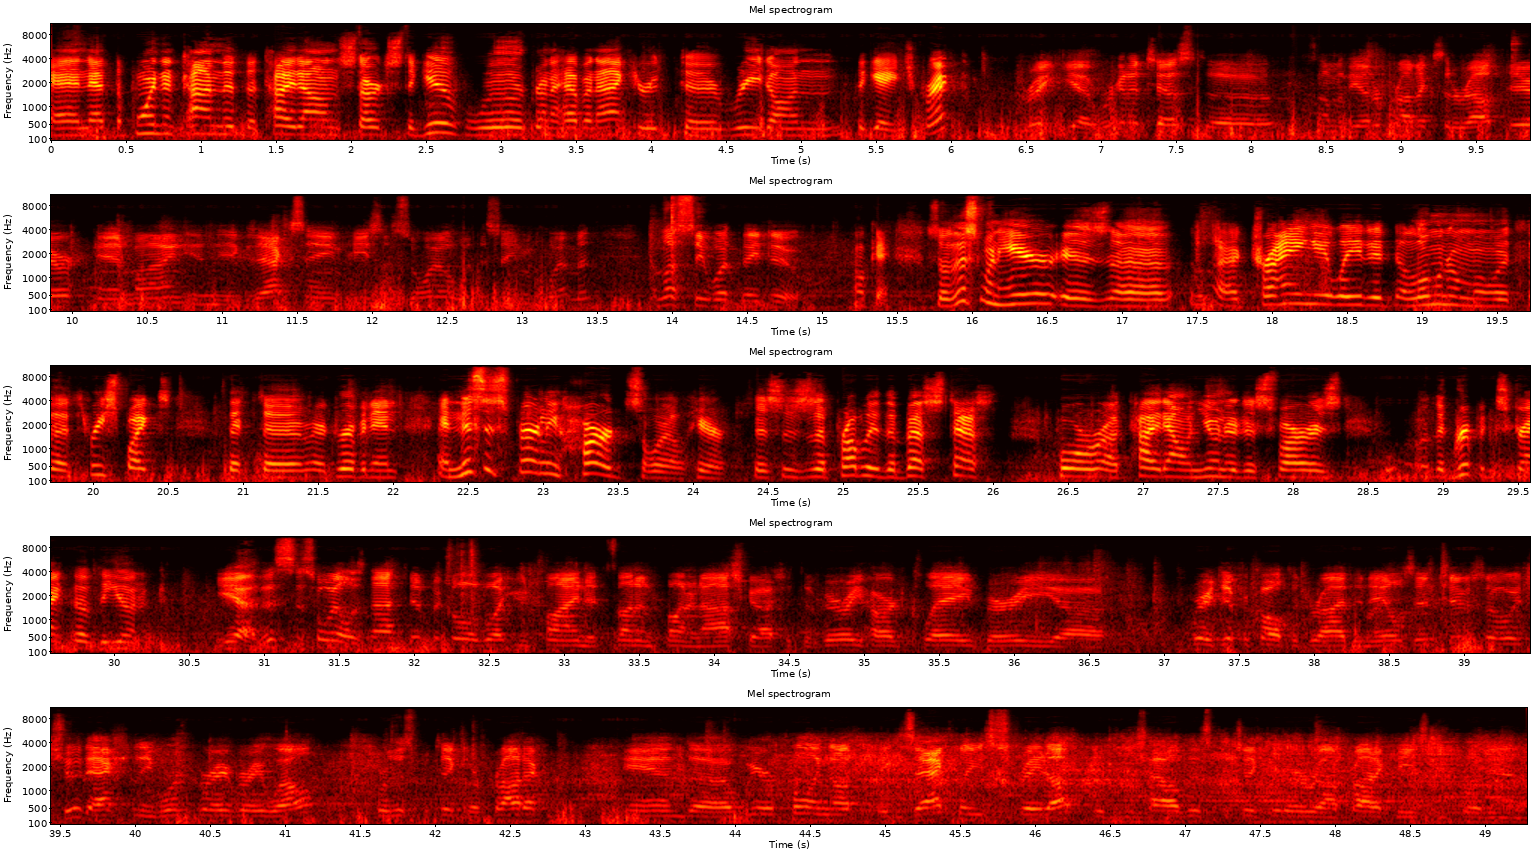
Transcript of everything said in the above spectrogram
And at the point in time that the tie down starts to give, we're going to have an accurate uh, read on the gauge, correct? Great, yeah, we're going to test uh, some of the other products that are out there and mine in the exact same piece of soil with the same equipment, and let's see what they do. Okay, so this one here is uh, a triangulated aluminum with uh, three spikes that uh, are driven in, and this is fairly hard soil here. This is uh, probably the best test for a tie-down unit as far as the gripping strength of the unit. Yeah, this soil is not typical of what you'd find at Sun and Fun in Oshkosh. It's a very hard clay, very uh, very difficult to drive the nails into, so it should actually work very, very well for this particular product. And uh, we are pulling up exactly straight up, which is how this particular uh, product needs to be put in.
